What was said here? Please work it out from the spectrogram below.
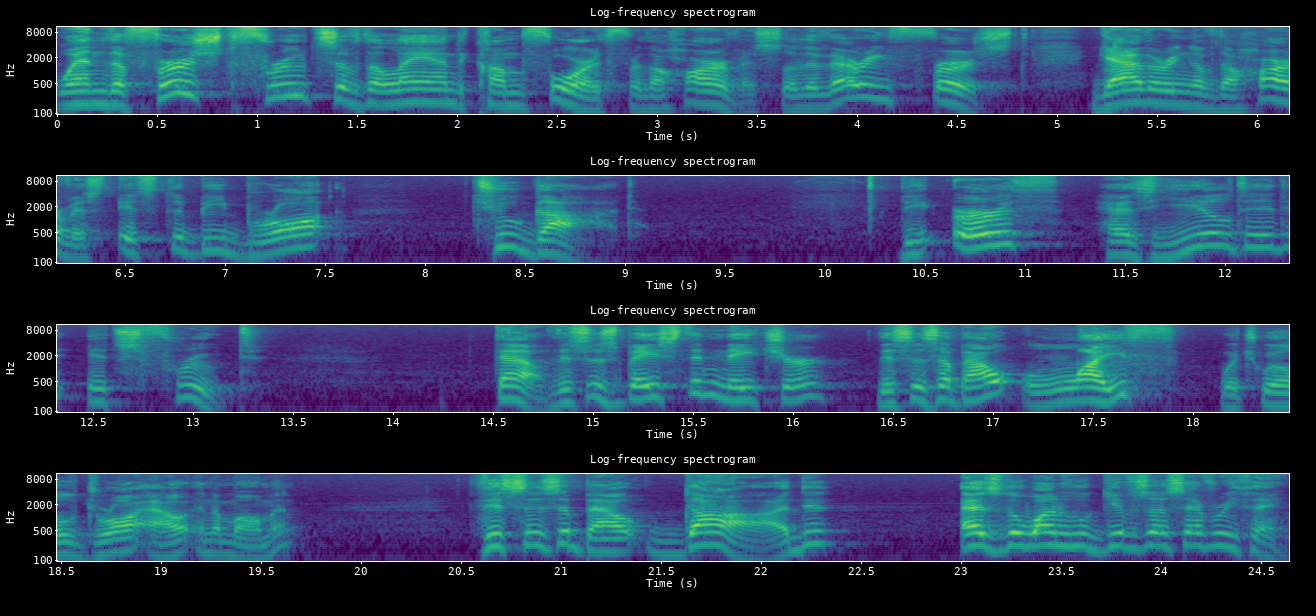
when the first fruits of the land come forth for the harvest, so the very first gathering of the harvest, it's to be brought to God. The earth has yielded its fruit. Now, this is based in nature, this is about life, which we'll draw out in a moment. This is about God as the one who gives us everything.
